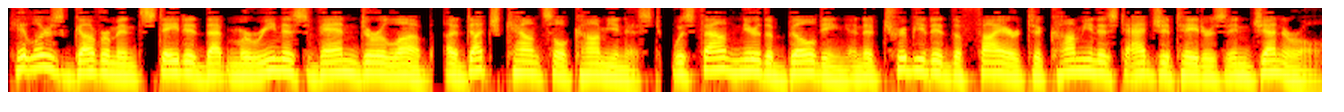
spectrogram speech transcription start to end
Hitler's government stated that Marinus van der Lubbe, a Dutch council communist, was found near the building and attributed the fire to communist agitators in general,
